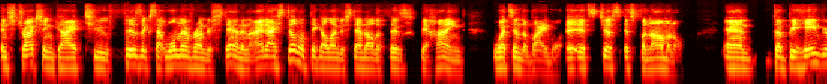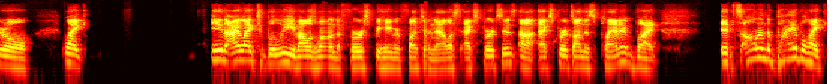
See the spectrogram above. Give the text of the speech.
instruction guide to physics that we'll never understand, and I, I still don't think I'll understand all the physics behind what's in the Bible. It's just it's phenomenal, and the behavioral, like, in I like to believe I was one of the first behavior functionalist experts uh, experts on this planet, but it's all in the Bible. Like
